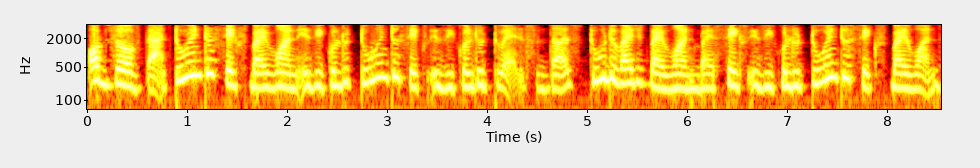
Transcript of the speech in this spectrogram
Observe that 2 into 6 by 1 is equal to 2 into 6 is equal to 12. Thus, 2 divided by 1 by 6 is equal to 2 into 6 by 1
